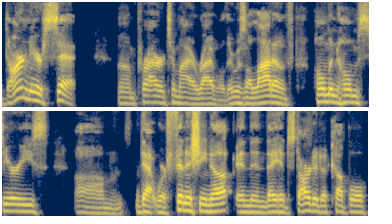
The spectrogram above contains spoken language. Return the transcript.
darn near set um, prior to my arrival. There was a lot of home and home series um, that were finishing up, and then they had started a couple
